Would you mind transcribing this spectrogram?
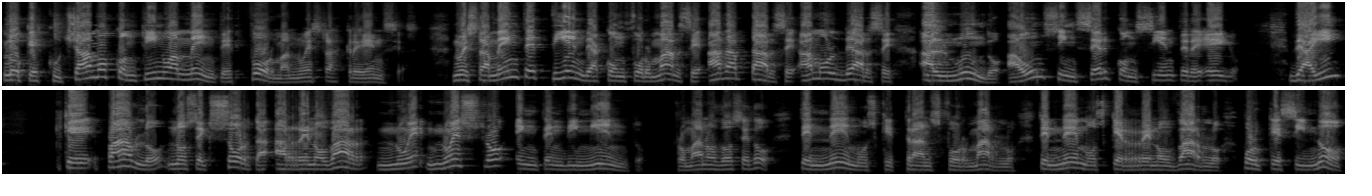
Lo que escuchamos continuamente forma nuestras creencias. Nuestra mente tiende a conformarse, a adaptarse, a moldearse al mundo, aún sin ser consciente de ello. De ahí que Pablo nos exhorta a renovar nuestro entendimiento. Romanos 12.2. Tenemos que transformarlo, tenemos que renovarlo, porque si no,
